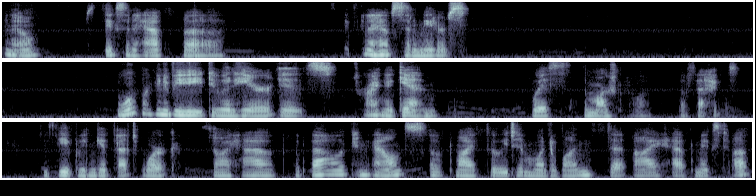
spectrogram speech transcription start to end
you know, six and a half uh, and a half centimeters. What we're going to be doing here is trying again with the marshmallow effect to see if we can get that to work. So I have about an ounce of my Philly Tim one-to-one that I have mixed up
